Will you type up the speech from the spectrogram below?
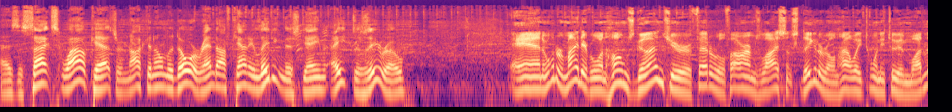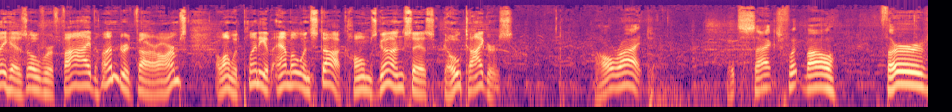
as the Saks Wildcats are knocking on the door. Randolph County leading this game 8 to 0. And I want to remind everyone Holmes Guns, your federal firearms licensed dealer on Highway 22 in Wadley, has over 500 firearms, along with plenty of ammo in stock. Holmes Guns says, Go Tigers. All right. It's Saks football, third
